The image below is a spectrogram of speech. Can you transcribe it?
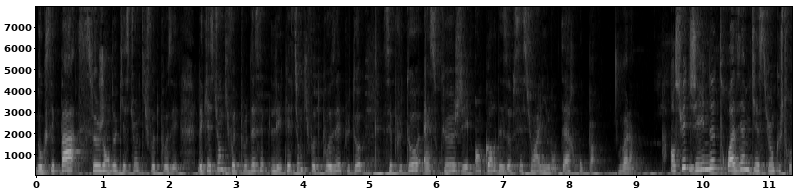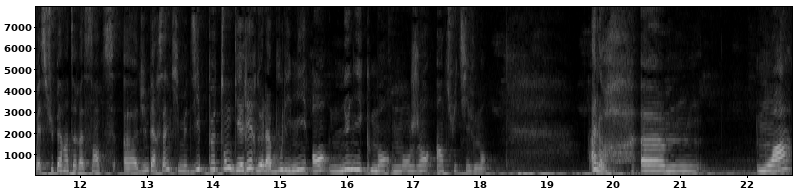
Donc c'est pas ce genre de questions qu'il faut te poser. Les questions qu'il faut te poser, les questions qu'il faut te poser plutôt, c'est plutôt est-ce que j'ai encore des obsessions alimentaires ou pas? Voilà. Ensuite, j'ai une troisième question que je trouvais super intéressante euh, d'une personne qui me dit peut-on guérir de la boulimie en uniquement mangeant intuitivement? Alors, euh, moi,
